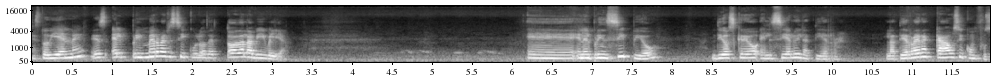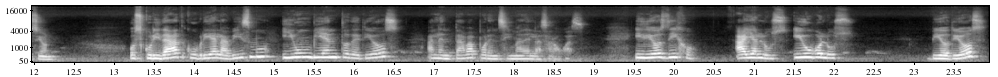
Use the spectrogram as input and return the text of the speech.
Esto viene, es el primer versículo de toda la Biblia. Eh, en el principio, Dios creó el cielo y la tierra. La tierra era caos y confusión. Oscuridad cubría el abismo y un viento de Dios alentaba por encima de las aguas. Y Dios dijo, haya luz, y hubo luz. Vio Dios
